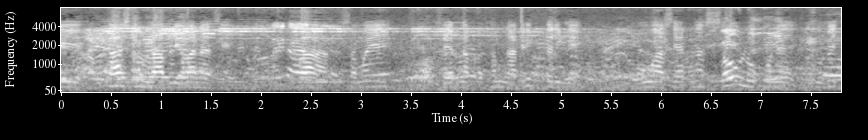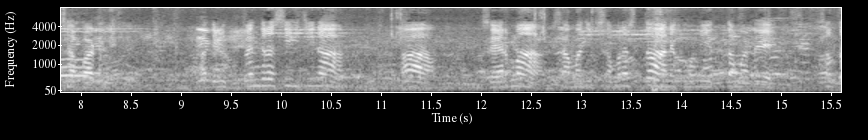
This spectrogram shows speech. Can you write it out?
એ વિકાસનો લાભ લેવાના છે. આ સમયે શહેરના પ્રથમ નાગરિક તરીકે હું આ શહેરના સૌ લોકોને શુભેચ્છા પાઠવું છું. આદરણીય ભૂપેન્દ્રસિંહજીના આ શહેરમાં સામાજિક સમરસતા અને કોમી એકતા માટે સતત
